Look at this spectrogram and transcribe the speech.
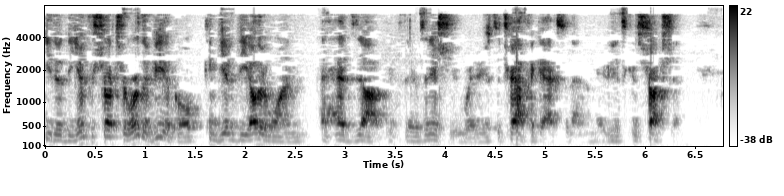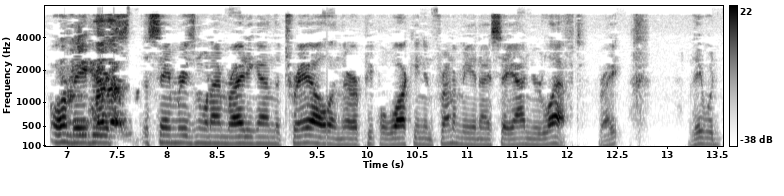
either the infrastructure or the vehicle can give the other one a heads up if there's an issue, whether it's a traffic accident, or maybe it's construction. Or maybe it's that, the same reason when I'm riding on the trail and there are people walking in front of me and I say on your left, right? They would.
